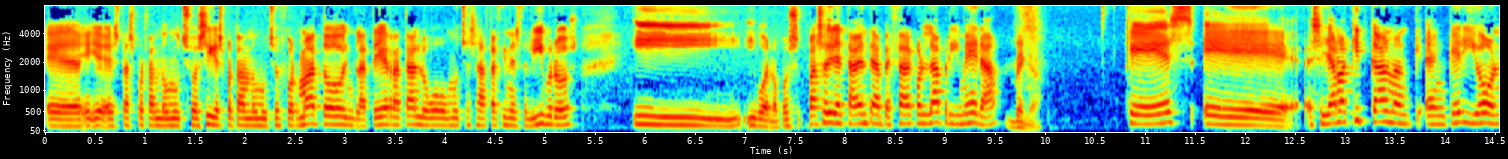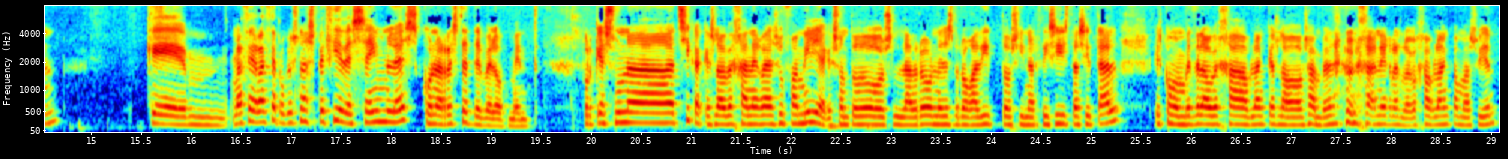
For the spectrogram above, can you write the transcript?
eh, está exportando mucho, sigue exportando mucho formato, Inglaterra, tal, luego muchas adaptaciones de libros. Y, y bueno, pues paso directamente a empezar con la primera, Venga. que es eh, se llama Keep Calm and, and Carry On que mm, me hace gracia porque es una especie de Shameless con Arrested Development porque es una chica que es la oveja negra de su familia que son todos ladrones, drogadictos y narcisistas y tal que es como en vez de la oveja blanca es la, o sea, en vez de la oveja negra es la oveja blanca más bien.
